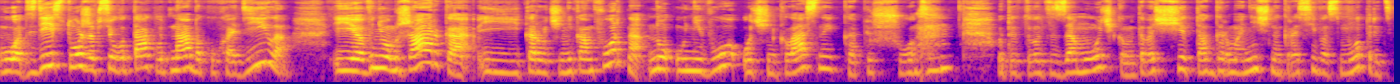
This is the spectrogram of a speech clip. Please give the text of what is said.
Вот, здесь тоже все вот так вот на бок уходило, и в нем жарко, и, короче, некомфортно, но у него очень классный капюшон. Вот это вот с замочком, это вообще так гармонично, красиво смотрится.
